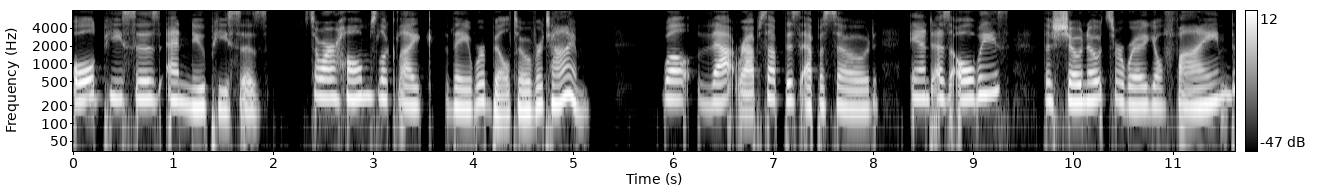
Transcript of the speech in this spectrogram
old pieces and new pieces so our homes look like they were built over time. Well, that wraps up this episode. And as always, the show notes are where you'll find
